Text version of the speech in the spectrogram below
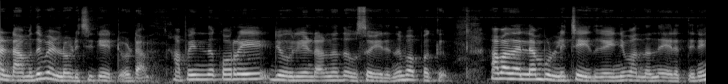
രണ്ടാമത് വെള്ളമൊടിച്ച് കയറ്റും കേട്ടോ. അപ്പോൾ ഇന്ന് കുറേ ജോലി ഉണ്ടായിരുന്ന ദിവസമായിരുന്നു പപ്പക്ക് അപ്പോൾ അതെല്ലാം പുള്ളി ചെയ്ത് കഴിഞ്ഞ് വന്ന നേരത്തിന്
